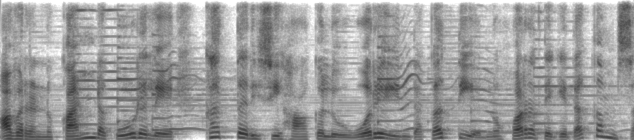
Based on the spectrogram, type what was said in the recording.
ಅವರನ್ನು ಕಂಡ ಕೂಡಲೇ ಕತ್ತರಿಸಿ ಹಾಕಲು ಒರೆಯಿಂದ ಕತ್ತಿಯನ್ನು ಹೊರತೆಗೆದ ಕಂಸ.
